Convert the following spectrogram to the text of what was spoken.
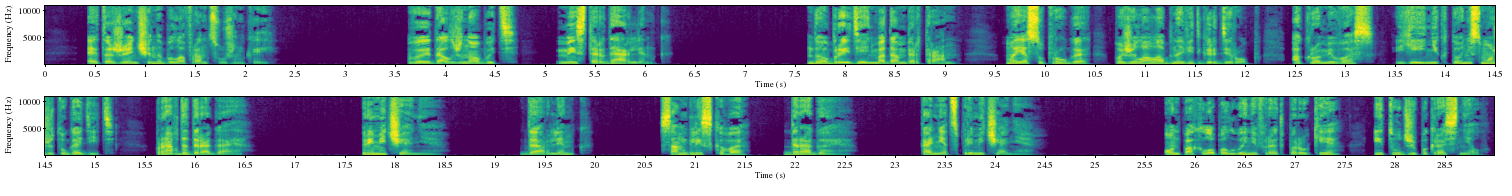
Эта женщина была француженкой. Вы должно быть мистер Дарлинг. Добрый день, мадам Бертран. Моя супруга пожелала обновить гардероб, а кроме вас ей никто не сможет угодить. Правда, дорогая? Примечание. Дарлинг с английского дорогая. Конец примечания. Он похлопал Уинифред по руке и тут же покраснел.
